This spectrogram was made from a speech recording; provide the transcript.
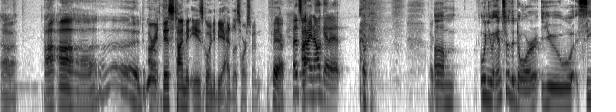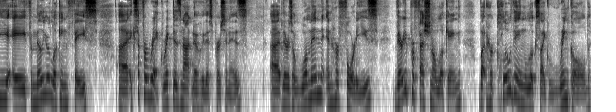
Uh uh uh, uh All right, this time it is going to be a headless horseman. fair. That's fine, I'll get it. Okay. When you answer the door, you see a familiar looking face, uh, except for Rick. Rick does not know who this person is. Uh, there's a woman in her 40s, very professional looking, but her clothing looks like wrinkled,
